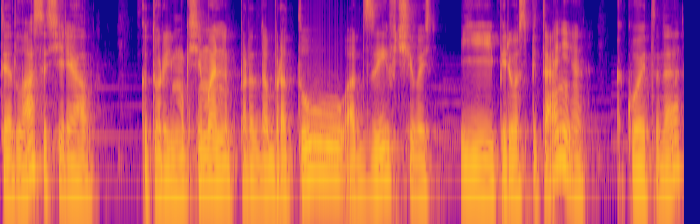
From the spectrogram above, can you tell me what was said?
Тед Ласса сериал, который максимально про доброту, отзывчивость и перевоспитание какое-то, да,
